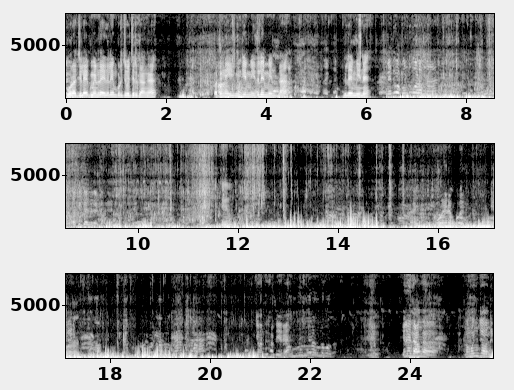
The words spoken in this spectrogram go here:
பூரா ஜிலேபி மீன் தான் இதுலேயும் பிடிச்சி வச்சுருக்காங்க. பார்த்தீங்கன்னா இங்கேயும் இதுலேயும் மீன் தான். இதுலேயும் மீன் கொண்டு போகலாம்ண்ணா தப்பிக்காது ரெண்டுக்கு போயிடும் போயிடும் இங்கே வந்து அப்படியே இரு. இரு. இரு, இது அவங்க இன்னும் கொஞ்சம் வந்து அது இப்போ செஞ்சுக்காம இல்லை தாங்க இன்னும் கொஞ்சம் வந்து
